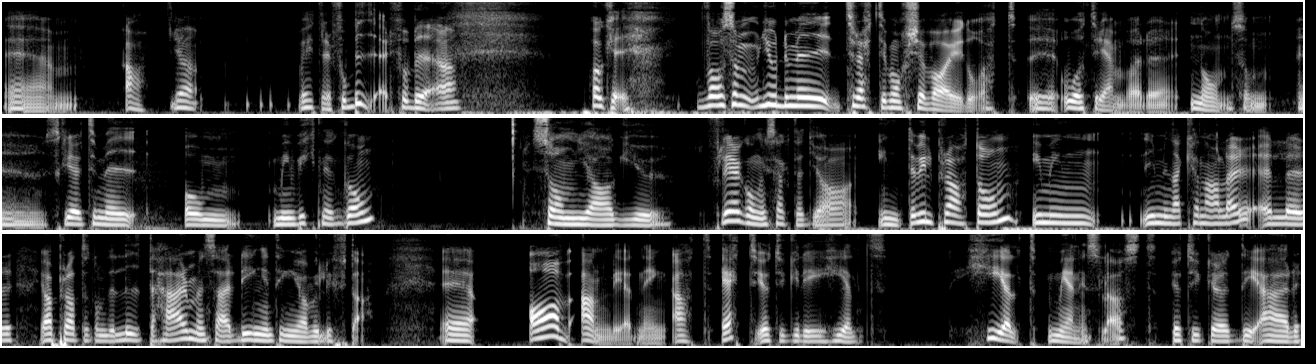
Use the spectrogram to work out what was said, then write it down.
ehm, Ja, vad heter det, fobier. fobi, ja. Okej, vad som gjorde mig trött i morse var ju då att eh, återigen var det någon som eh, skrev till mig om min viktnedgång. Som jag ju flera gånger sagt att jag inte vill prata om i, min, i mina kanaler. Eller jag har pratat om det lite här men så här, det är ingenting jag vill lyfta. Eh, av anledning att ett, jag tycker det är helt, helt meningslöst. Jag tycker att det är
